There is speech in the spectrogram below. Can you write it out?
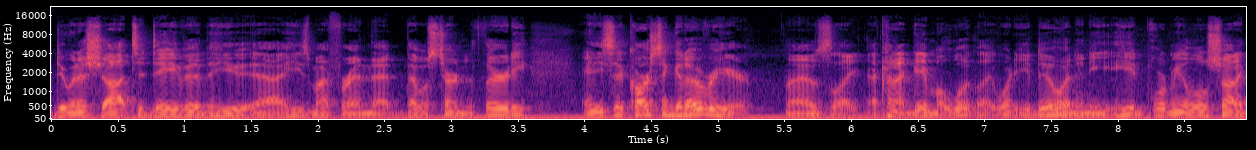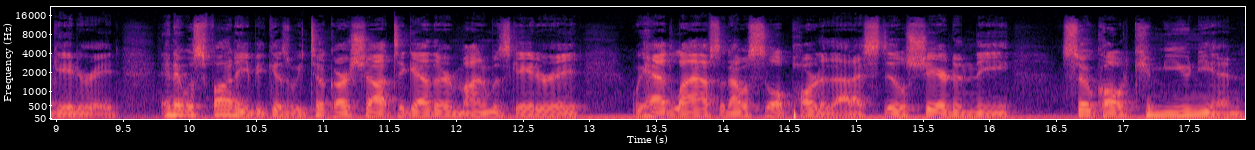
doing a shot to david he uh, he's my friend that that was turning 30 And he said, Carson, get over here. And I was like, I kind of gave him a look, like, what are you doing? And he, he had poured me a little shot of Gatorade. And it was funny because we took our shot together. Mine was Gatorade. We had laughs, and I was still a part of that. I still shared in the so called communion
